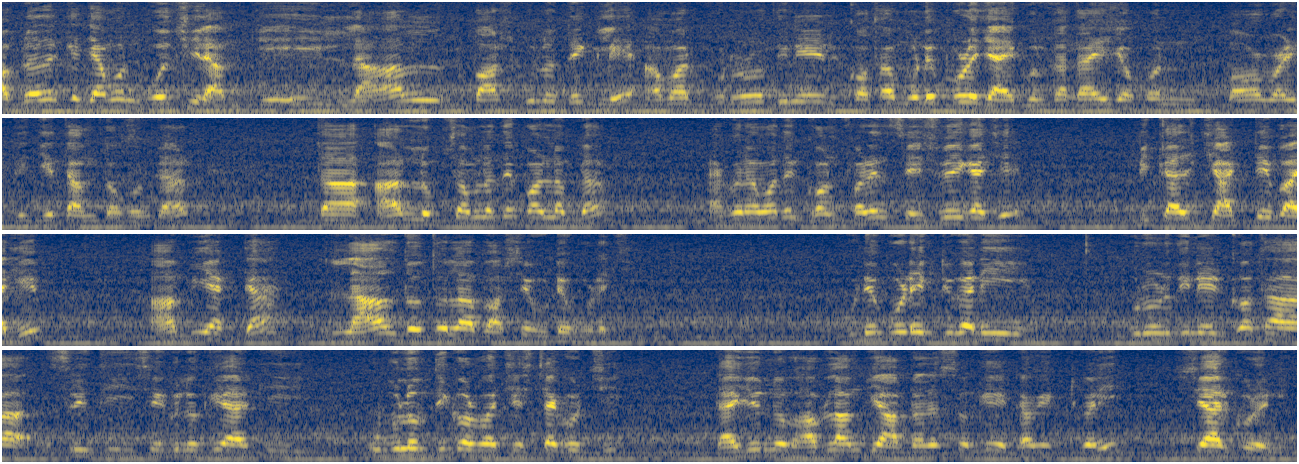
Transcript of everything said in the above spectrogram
আপনাদেরকে যেমন বলছিলাম যে এই লাল বাসগুলো দেখলে আমার পুরোনো দিনের কথা মনে পড়ে যায় কলকাতায় যখন বাবার বাড়িতে যেতাম তখনকার, তা আর লোক সামলাতে পারলাম না। এখন আমাদের কনফারেন্স শেষ হয়ে গেছে। বিকাল চারটে বাজে। আমি একটা লাল দোতলা বাসে উঠে পড়েছি। উঠে পড়ে একটুখানি পুরোনো দিনের কথা, স্মৃতি সেগুলোকে আর কি উপলব্ধি করবার চেষ্টা করছি। তাই জন্য ভাবলাম যে আপনাদের সঙ্গে এটাকে একটুখানি শেয়ার করে নিই।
